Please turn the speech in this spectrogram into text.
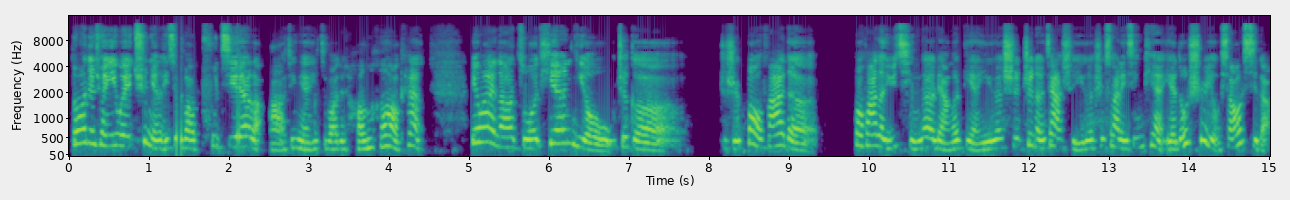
东方证券因为去年的一季报扑街了啊，今年一季报就很很好看。另外呢，昨天有这个就是爆发的爆发的舆情的两个点，一个是智能驾驶，一个是算力芯片，也都是有消息的。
